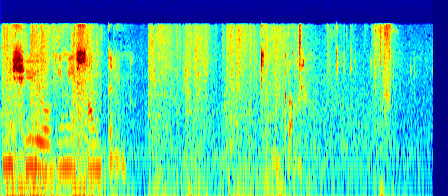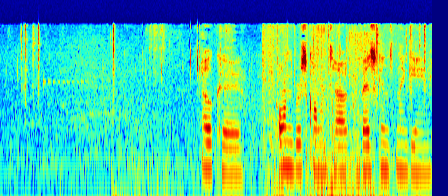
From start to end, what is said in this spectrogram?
Give me shield, give me something. Oh my god. Okay. Common burst, common attack, best skins in the game.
